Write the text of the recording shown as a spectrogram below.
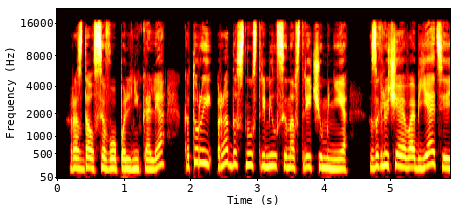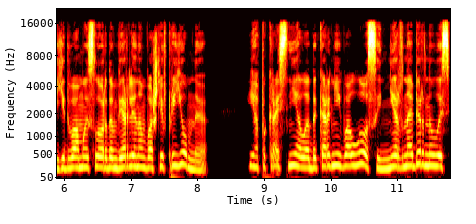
— раздался вопль Николя, который радостно устремился навстречу мне, заключая в объятия, едва мы с лордом Верлином вошли в приемную — я покраснела до корней волос и нервно обернулась,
